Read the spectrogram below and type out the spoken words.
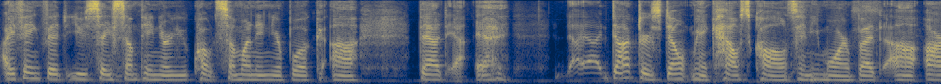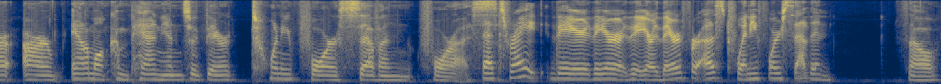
I think that you say something or you quote someone in your book uh, that. Uh, doctors don't make house calls anymore, but uh, our our animal companions are there twenty four seven for us. That's right. They are they are they are there for us twenty four seven. So,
